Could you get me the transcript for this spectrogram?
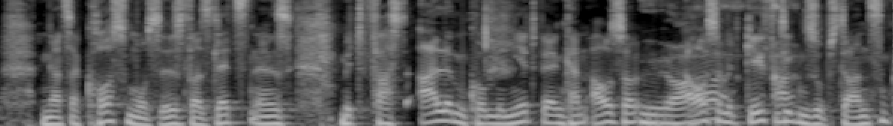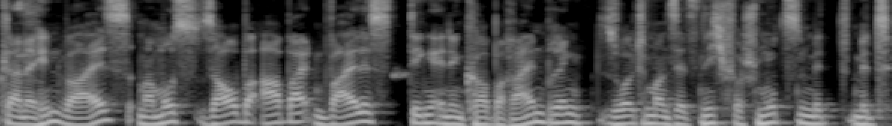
ein ganzer Kosmos ist, was letzten Endes mit fast allem kombiniert werden kann, außer, ja, außer mit giftigen ah. Substanzen. Kleiner Hinweis. Man muss sauber arbeiten, weil es Dinge in den Körper reinbringt. Sollte man es jetzt nicht verschmutzen mit, mit,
